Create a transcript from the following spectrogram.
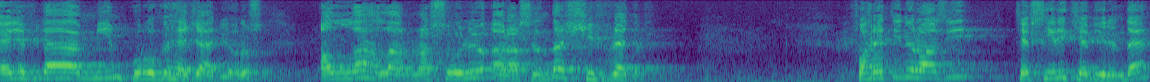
Elif la mim hurufu heca diyoruz. Allah'la Resulü arasında şifredir. Fahrettin Razi tefsiri kebirinde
